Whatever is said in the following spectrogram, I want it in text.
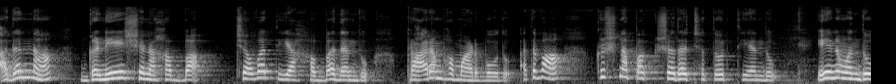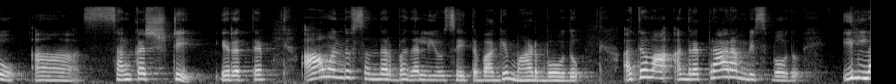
ಅದನ್ನು ಗಣೇಶನ ಹಬ್ಬ ಚವತಿಯ ಹಬ್ಬದಂದು ಪ್ರಾರಂಭ ಮಾಡ್ಬೋದು ಅಥವಾ ಕೃಷ್ಣ ಪಕ್ಷದ ಚತುರ್ಥಿಯಂದು ಏನು ಒಂದು ಸಂಕಷ್ಟಿ ಇರುತ್ತೆ. ಆ ಒಂದು ಸಂದರ್ಭದಲ್ಲಿಯೂ ಸಹಿತವಾಗಿ ಮಾಡ್ಬೋದು. ಅಥವಾ ಅಂದರೆ ಪ್ರಾರಂಭಿಸ್ಬೋದು. ಇಲ್ಲ,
